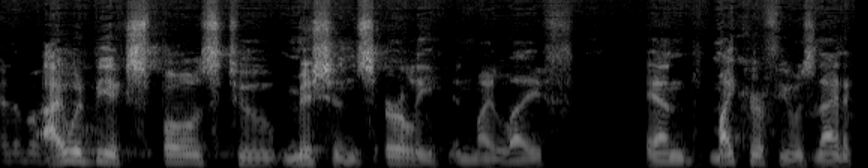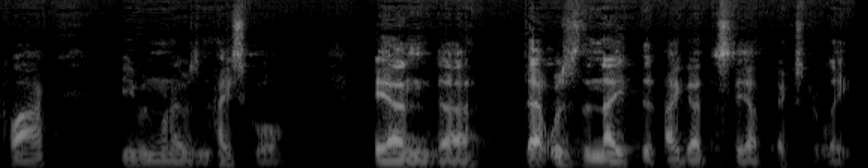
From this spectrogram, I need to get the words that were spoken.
And the movie. I would be exposed to missions early in my life, and my curfew was nine o'clock, even when I was in high school, and uh, that was the night that I got to stay up extra late,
